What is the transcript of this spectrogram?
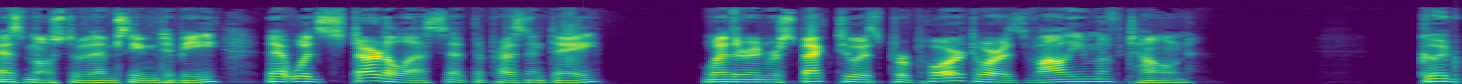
as most of them seem to be, that would startle us at the present day, whether in respect to its purport or its volume of tone. Good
